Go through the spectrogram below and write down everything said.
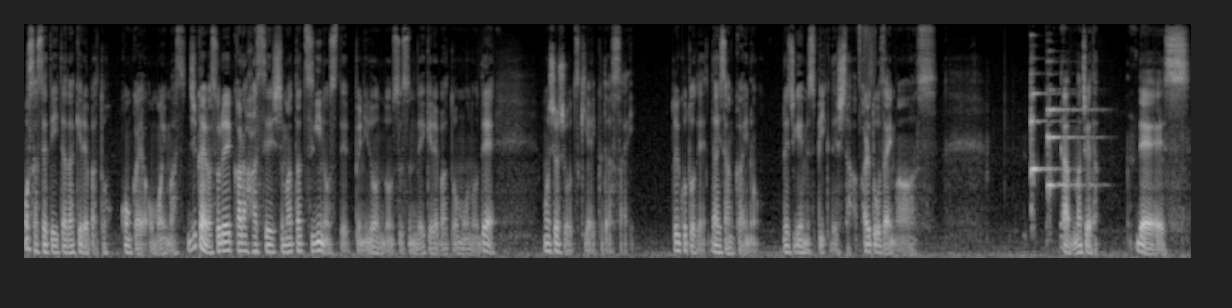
をさせていただければと今回は思います。次回はそれから発生してまた次のステップにどんどん進んでいければと思うのでもう少々お付き合いください。ということで第3回のレジゲームスピークでした。ありがとうございます。あ間違えた。です。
